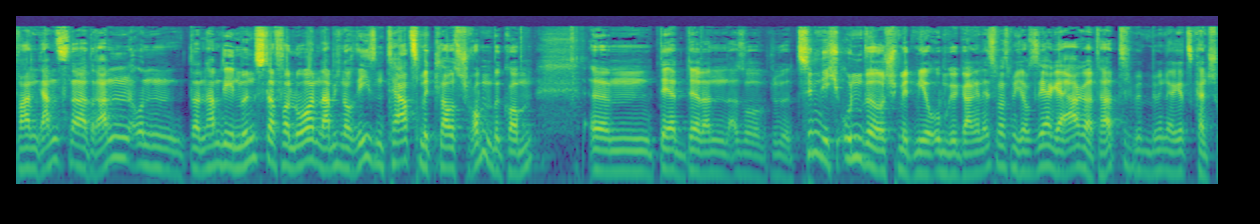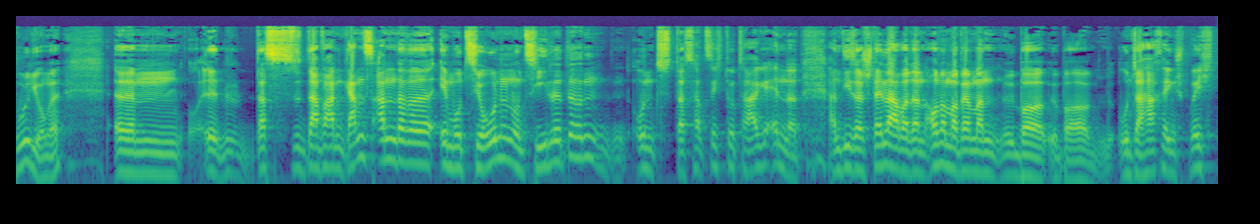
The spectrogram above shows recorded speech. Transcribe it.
waren ganz nah dran und dann haben die in Münster verloren. Da habe ich noch riesen Terz mit Klaus Schrobben bekommen ähm, der, der dann also ziemlich unwirsch mit mir umgegangen ist, was mich auch sehr geärgert hat. Ich bin, bin ja jetzt kein Schuljunge. Ähm, äh, das, da waren ganz andere Emotionen und Ziele drin und das hat sich total geändert. An dieser Stelle aber dann auch nochmal, wenn man über, über Unterhaching spricht,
